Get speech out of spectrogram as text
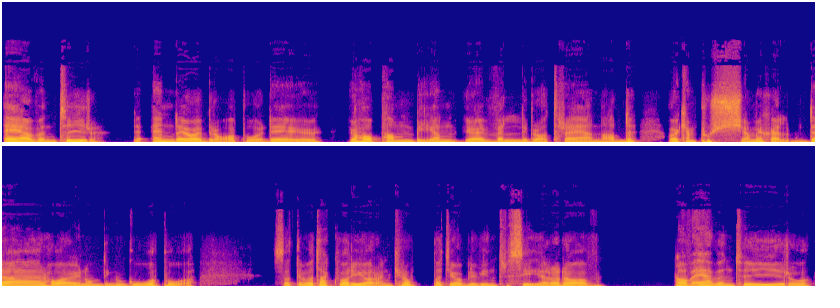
äventyr, det enda jag är bra på det är ju jag har pannben, jag är väldigt bra tränad och jag kan pusha mig själv. Där har jag ju någonting att gå på. Så att det var tack vare Göran Kropp att jag blev intresserad av, av äventyr och,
